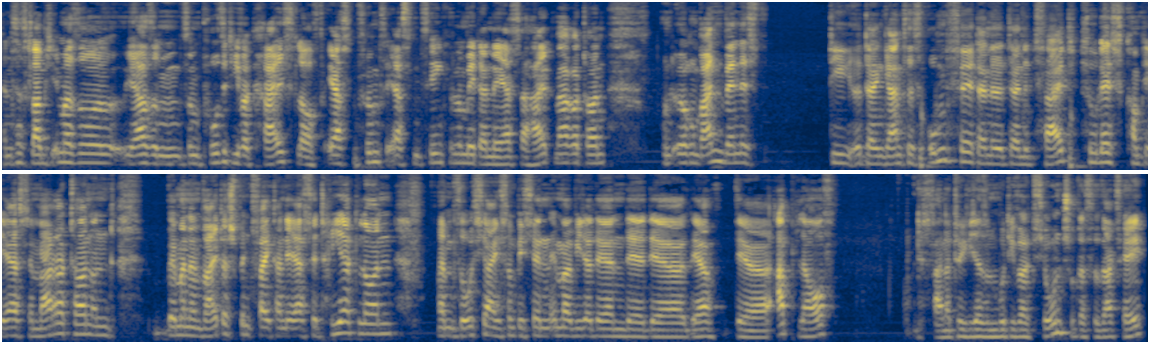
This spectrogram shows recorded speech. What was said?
dann ist das, glaube ich, immer so, ja, so ein, so ein positiver Kreislauf. Ersten fünf, ersten zehn Kilometer, der erste Halbmarathon. Und irgendwann, wenn es die, dein ganzes Umfeld, deine, deine Zeit zulässt, kommt der erste Marathon und wenn man dann weiterspinnt, vielleicht dann der erste Triathlon. Ähm, so ist ja eigentlich so ein bisschen immer wieder der, der, der, der, der Ablauf. Das war natürlich wieder so ein Motivationsschub, dass du sagst, hey,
